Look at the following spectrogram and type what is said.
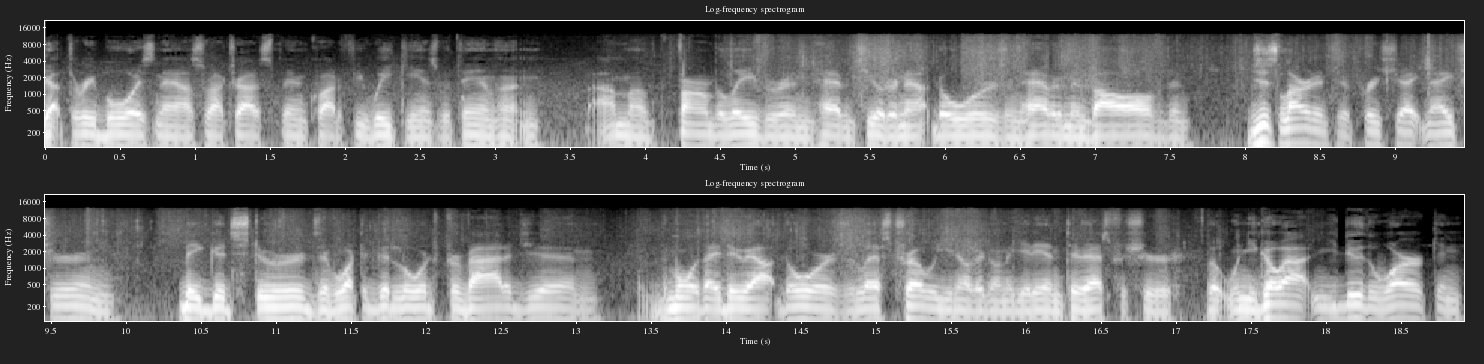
Got three boys now, so I try to spend quite a few weekends with them hunting. I'm a firm believer in having children outdoors and having them involved and just learning to appreciate nature and be good stewards of what the good Lord's provided you. And the more they do outdoors, the less trouble you know they're going to get into, that's for sure. But when you go out and you do the work and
